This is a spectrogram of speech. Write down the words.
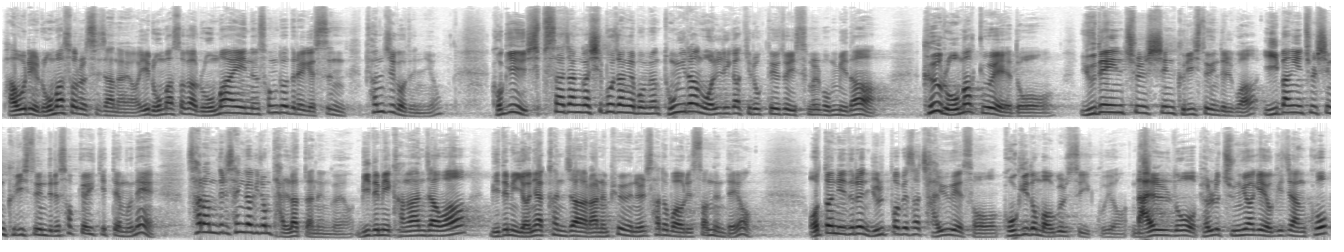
바울이 로마서를 쓰잖아요. 이 로마서가 로마에 있는 성도들에게 쓴 편지거든요. 거기 14장과 15장에 보면 동일한 원리가 기록되어져 있음을 봅니다. 그 로마 교회에도 유대인 출신 그리스도인들과 이방인 출신 그리스도인들이 섞여 있기 때문에 사람들이 생각이 좀 달랐다는 거예요. 믿음이 강한 자와 믿음이 연약한 자라는 표현을 사도 바울이 썼는데요. 어떤 이들은 율법에서 자유해서 고기도 먹을 수 있고요. 날도 별로 중요하게 여기지 않고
